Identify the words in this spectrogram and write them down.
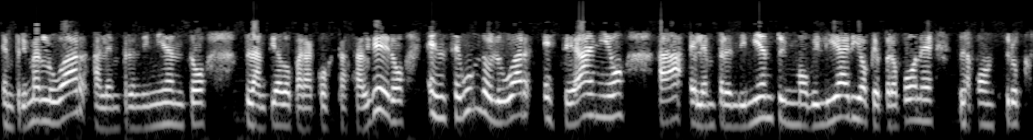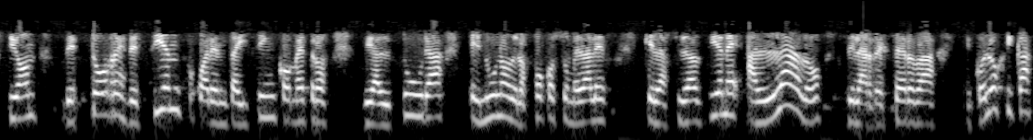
en primer lugar, al emprendimiento planteado para Costa Salguero, en segundo lugar, este año, a el emprendimiento inmobiliario que propone la construcción de torres de 145 metros de altura en uno de los pocos humedales que la ciudad tiene al lado de la reserva ecológica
